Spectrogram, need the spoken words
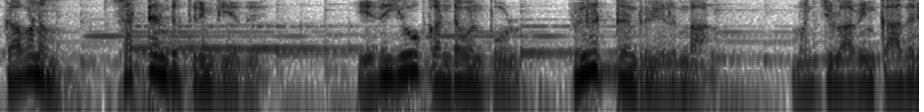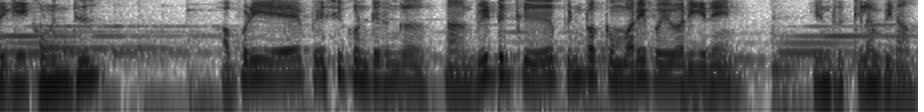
கவனம் சட்டென்று திரும்பியது. எதையோ கண்டவன் போல் விருட்டென்று எழுந்தான். மஞ்சுளாவின் காதருகே குனிந்து அப்படியே பேசிக்கொண்டிருங்கள் நான் வீட்டுக்கு பின்பக்கம் வரை போய் வருகிறேன் என்று கிளம்பினான்.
